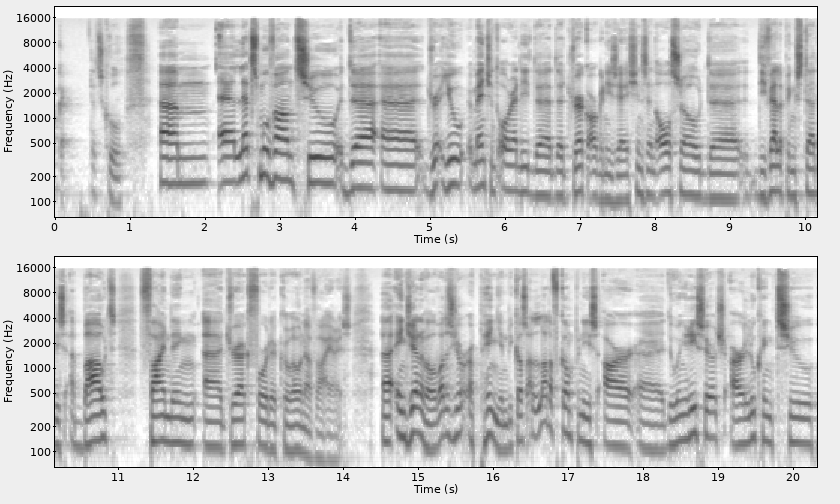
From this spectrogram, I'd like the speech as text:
Okay, that's cool. Um, uh, let's move on to the. Uh, you mentioned already the the drug organizations and also the developing studies about finding a drug for the coronavirus. Uh, in general, what is your opinion? Because a lot of companies are uh, doing research, are looking to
